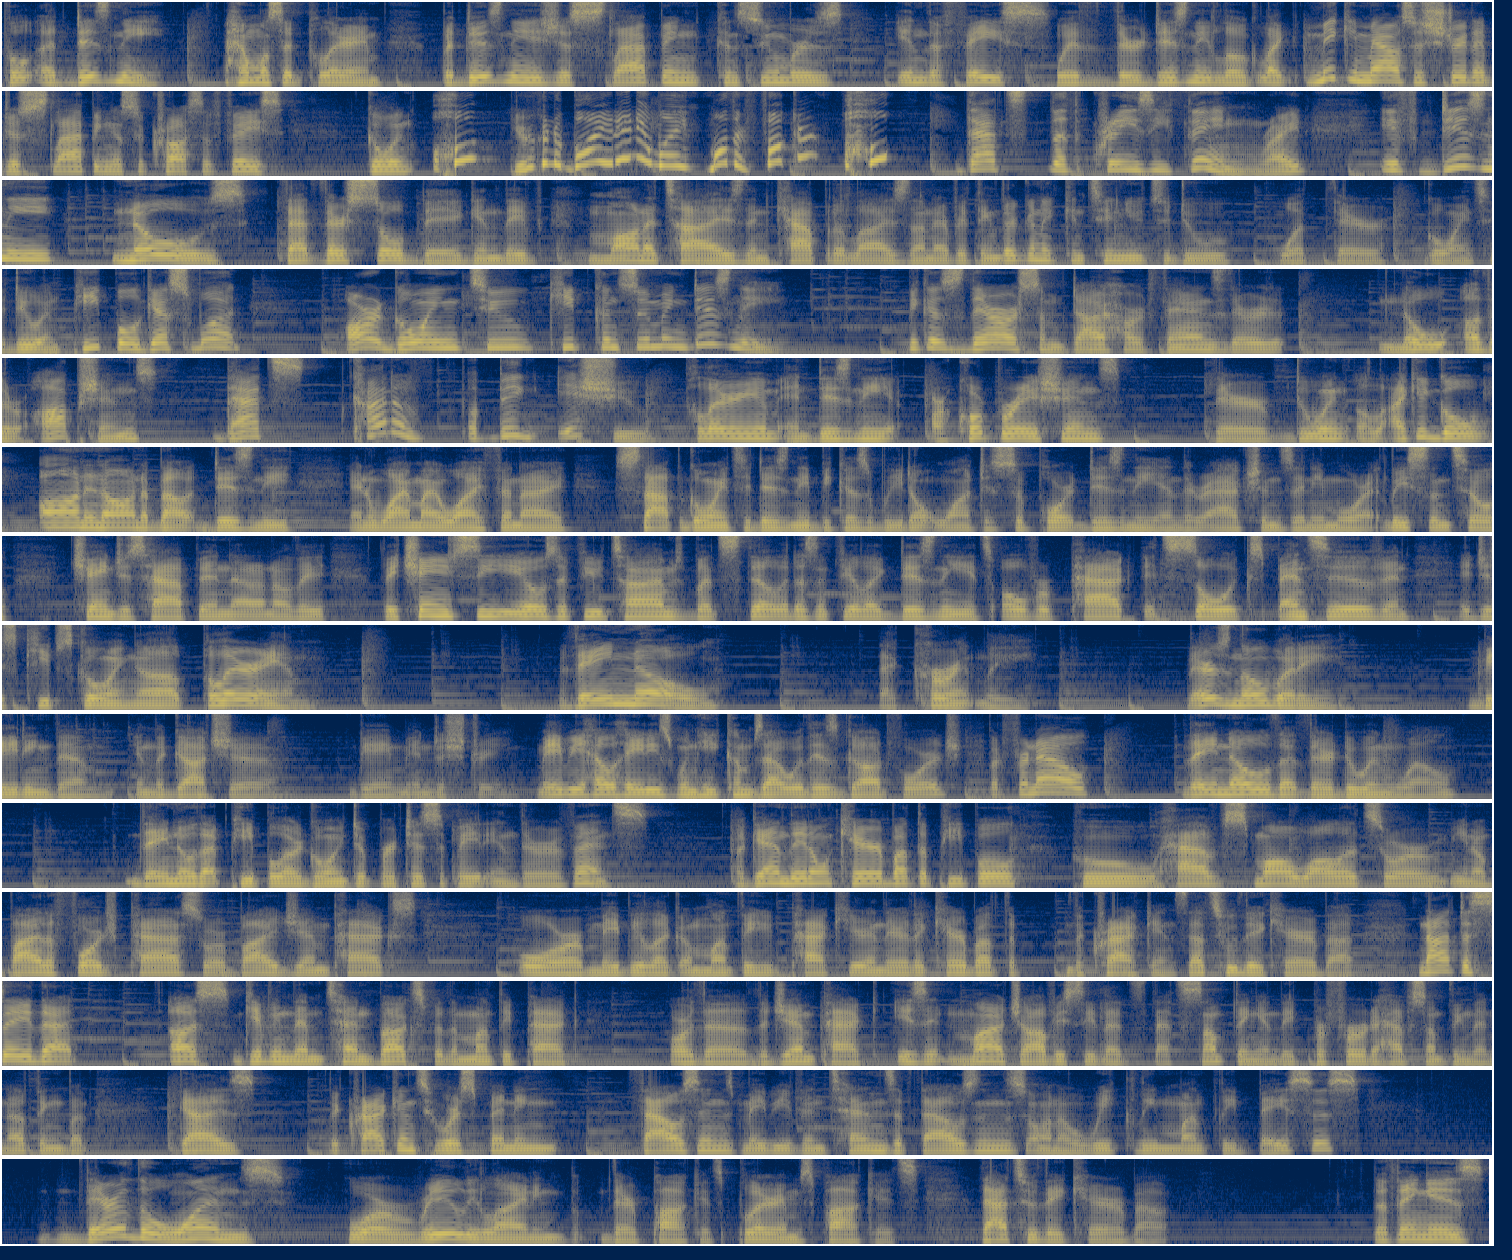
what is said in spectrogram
Uh, Disney, I almost said Plarium, but Disney is just slapping consumers in the face with their Disney logo. Like Mickey Mouse is straight up just slapping us across the face, going, "Oh, you're gonna buy it anyway, motherfucker!" Oh. That's the crazy thing, right? If Disney knows that they're so big and they've monetized and capitalized on everything, they're going to continue to do what they're going to do. And people, guess what, are going to keep consuming Disney because there are some diehard fans. There are no other options. That's kind of a big issue. Plarium and Disney are corporations. They're doing, a, I could go on and on about Disney and why my wife and I stopped going to Disney because we don't want to support Disney and their actions anymore, at least until changes happen. I don't know, they, they changed CEOs a few times, but still, it doesn't feel like Disney. It's overpacked, it's so expensive, and it just keeps going up. Plarium, they know that currently there's nobody beating them in the gacha game industry. Maybe Hell Hades when he comes out with his God Forge, but for now, they know that they're doing well. They know that people are going to participate in their events. Again, they don't care about the people who have small wallets or, you know, buy the Forge Pass or buy gem packs or maybe like a monthly pack here and there. They care about the, the Krakens. That's who they care about. Not to say that us giving them 10 bucks for the monthly pack or the, the gem pack isn't much. Obviously, that's that's something, and they prefer to have something than nothing. But guys, the Krakens who are spending thousands, maybe even tens of thousands on a weekly, monthly basis, they're the ones who are really lining their pockets, Plarium's pockets. That's who they care about. The thing is,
